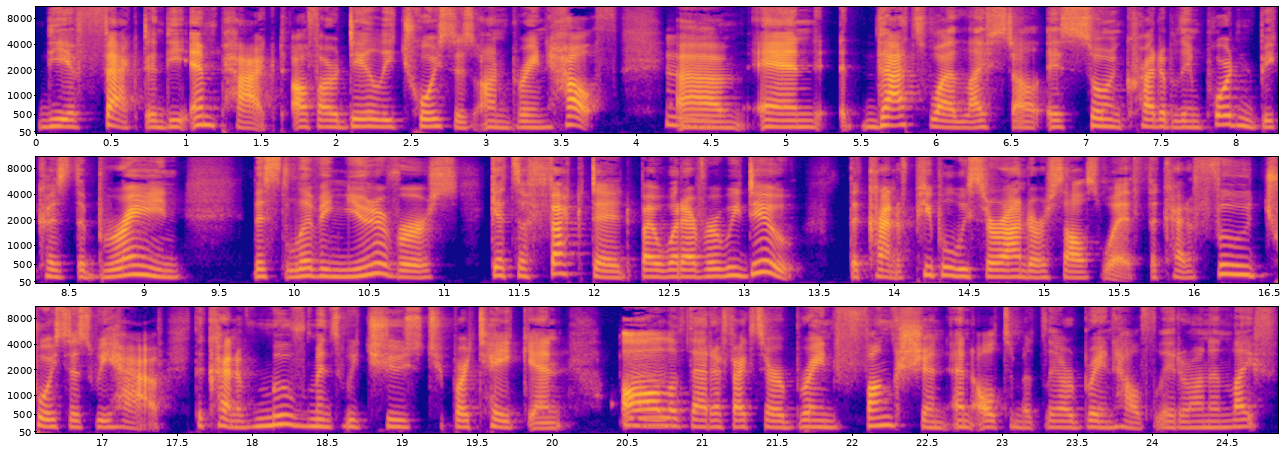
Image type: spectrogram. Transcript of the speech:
the effect and the impact of our daily choices on brain health. Mm. Um, and that's why lifestyle is so incredibly important because the brain, this living universe, gets affected by whatever we do the kind of people we surround ourselves with, the kind of food choices we have, the kind of movements we choose to partake in, all mm. of that affects our brain function and ultimately our brain health later on in life.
